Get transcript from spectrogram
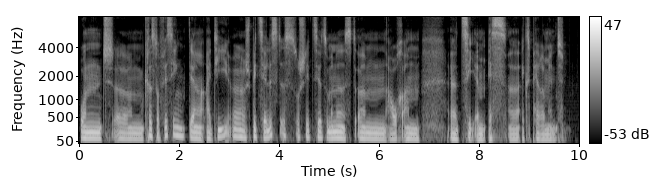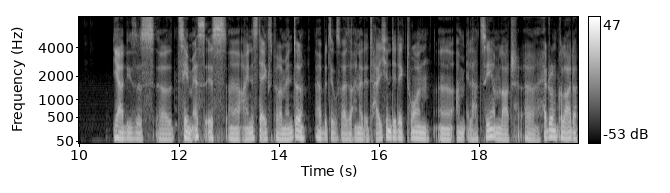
und ähm, Christoph Wissing, der IT-Spezialist ist, so steht es hier zumindest, ähm, auch am äh, CMS-Experiment. ja, dieses äh, CMS ist äh, eines der Experimente, äh, beziehungsweise einer der Teilchendetektoren äh, am LHC, am Large äh, Hadron Collider.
